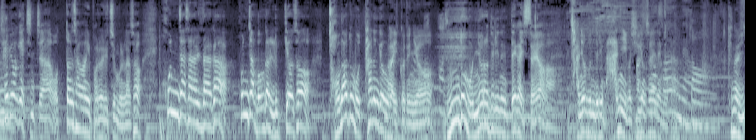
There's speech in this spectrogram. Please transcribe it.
새벽에 진짜 어떤 상황이 벌어질지 몰라서 혼자 살다가 혼자 뭔가를 느껴서 전화도 못 하는 경우가 있거든요. 문도 못 열어드리는 때가 있어요. 자녀분들이 많이 이거 신경 써야 됩니다. 특히나 이,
